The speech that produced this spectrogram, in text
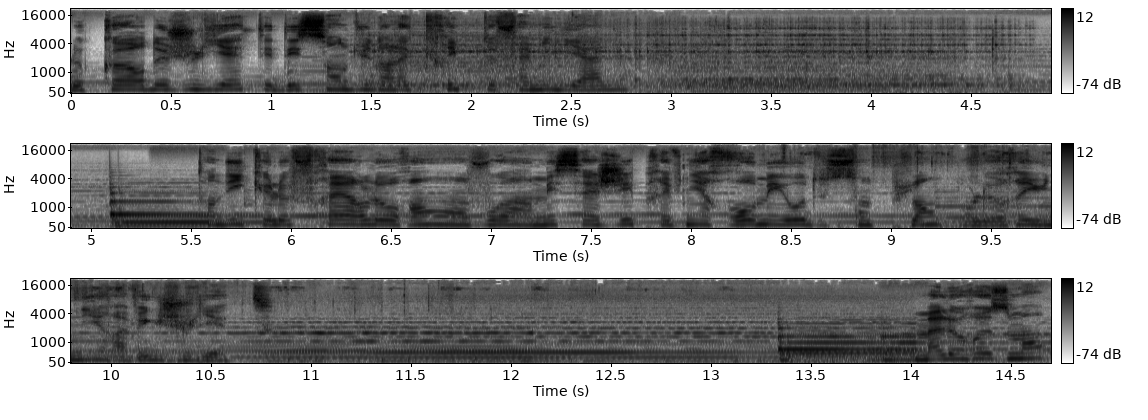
Le corps de Juliette est descendu dans la crypte familiale que le frère Laurent envoie un messager prévenir Roméo de son plan pour le réunir avec Juliette. Malheureusement,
